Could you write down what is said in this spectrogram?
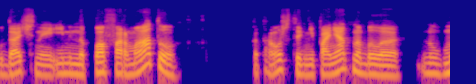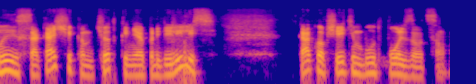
удачные именно по формату, потому что непонятно было, ну, мы с заказчиком четко не определились, как вообще этим будут пользоваться.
